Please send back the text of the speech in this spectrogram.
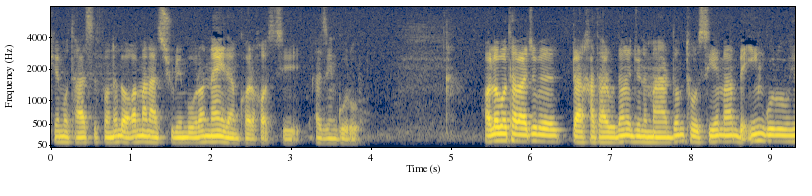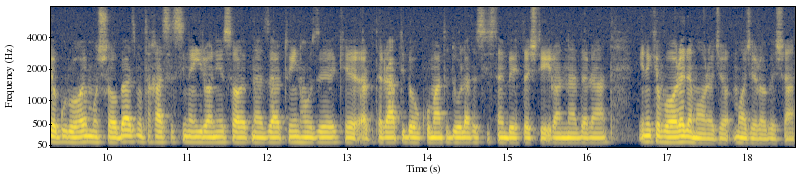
که متاسفانه لاغر من از شروع این بحران ندیدم کار خاصی از این گروه. حالا با توجه به در خطر بودن جون مردم توصیه من به این گروه یا گروه های مشابه از متخصصین ایرانی صاحب نظر تو این حوزه که البته ربطی به حکومت و دولت و سیستم بهداشتی ایران ندارن اینه که وارد ماجرا بشن.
